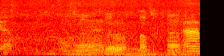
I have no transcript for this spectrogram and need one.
ครับ ขอบคุณครับ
